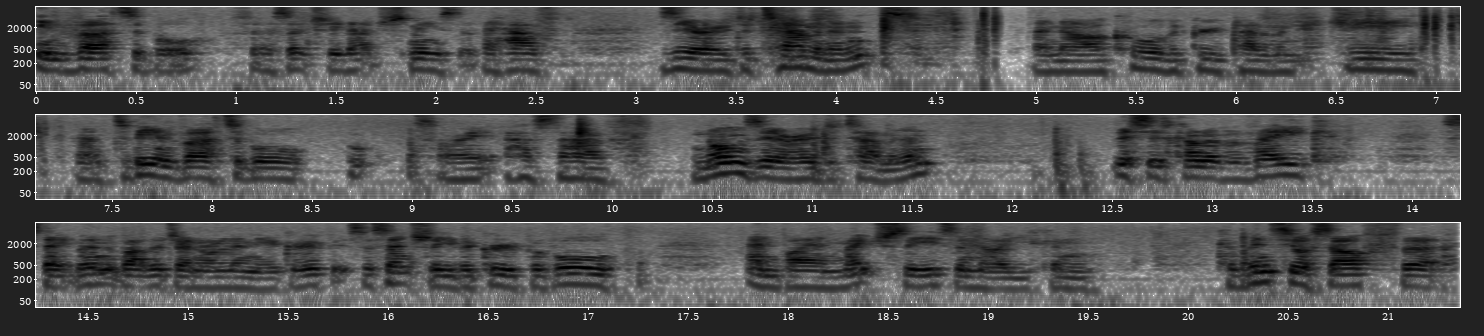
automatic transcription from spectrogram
invertible. So essentially that just means that they have zero determinant. And now I'll call the group element G. And to be invertible, sorry, it has to have non-zero determinant. This is kind of a vague statement about the general linear group. It's essentially the group of all n by n matrices, and now you can convince yourself that,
